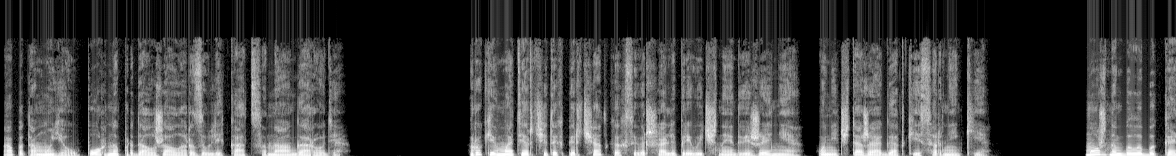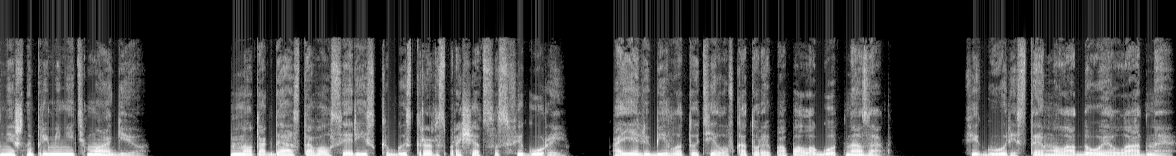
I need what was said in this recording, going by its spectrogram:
а потому я упорно продолжала развлекаться на огороде. Руки в матерчатых перчатках совершали привычные движения, уничтожая гадкие сорняки. Можно было бы, конечно, применить магию, но тогда оставался риск быстро распрощаться с фигурой, а я любила то тело, в которое попала год назад. Фигуристое, молодое, ладное.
